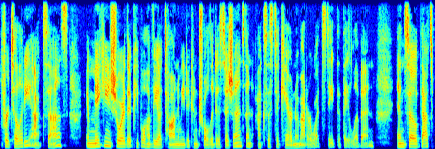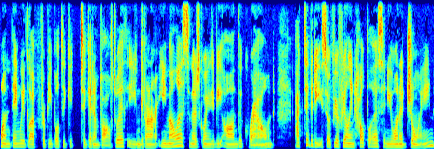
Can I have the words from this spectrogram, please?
fertility access, and making sure that people have the autonomy to control the decisions and access to care no matter what state that they live in. And so that's one thing we'd love for people to get to get involved with. You can get on our email list and there's going to be on the ground activities. So if you're feeling helpless and you want to join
